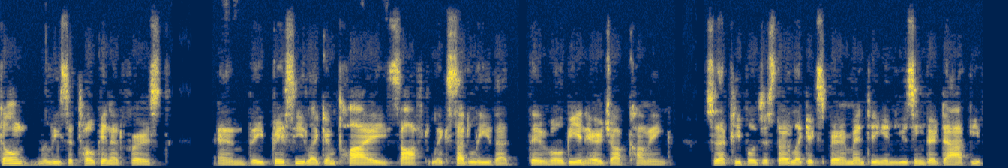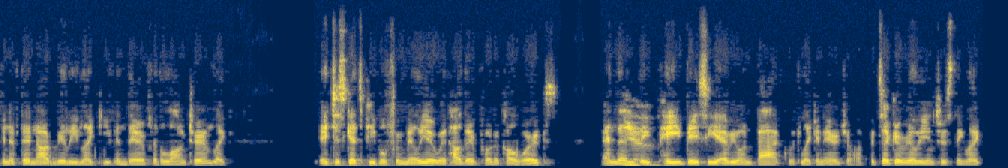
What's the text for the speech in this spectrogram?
don't release a token at first and they basically like imply soft like subtly that there will be an airdrop coming so that people just start like experimenting and using their DApp even if they're not really like even there for the long term like it just gets people familiar with how their protocol works and then they pay basically everyone back with like an airdrop. It's like a really interesting like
